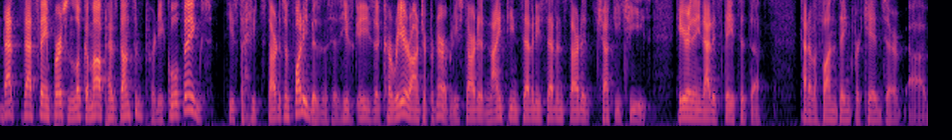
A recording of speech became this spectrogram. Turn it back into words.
that that same person, look him up, has done some pretty cool things. He's he started some funny businesses. He's he's a career entrepreneur, but he started in 1977. Started Chuck E. Cheese here in the United States. It's a kind of a fun thing for kids or uh,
